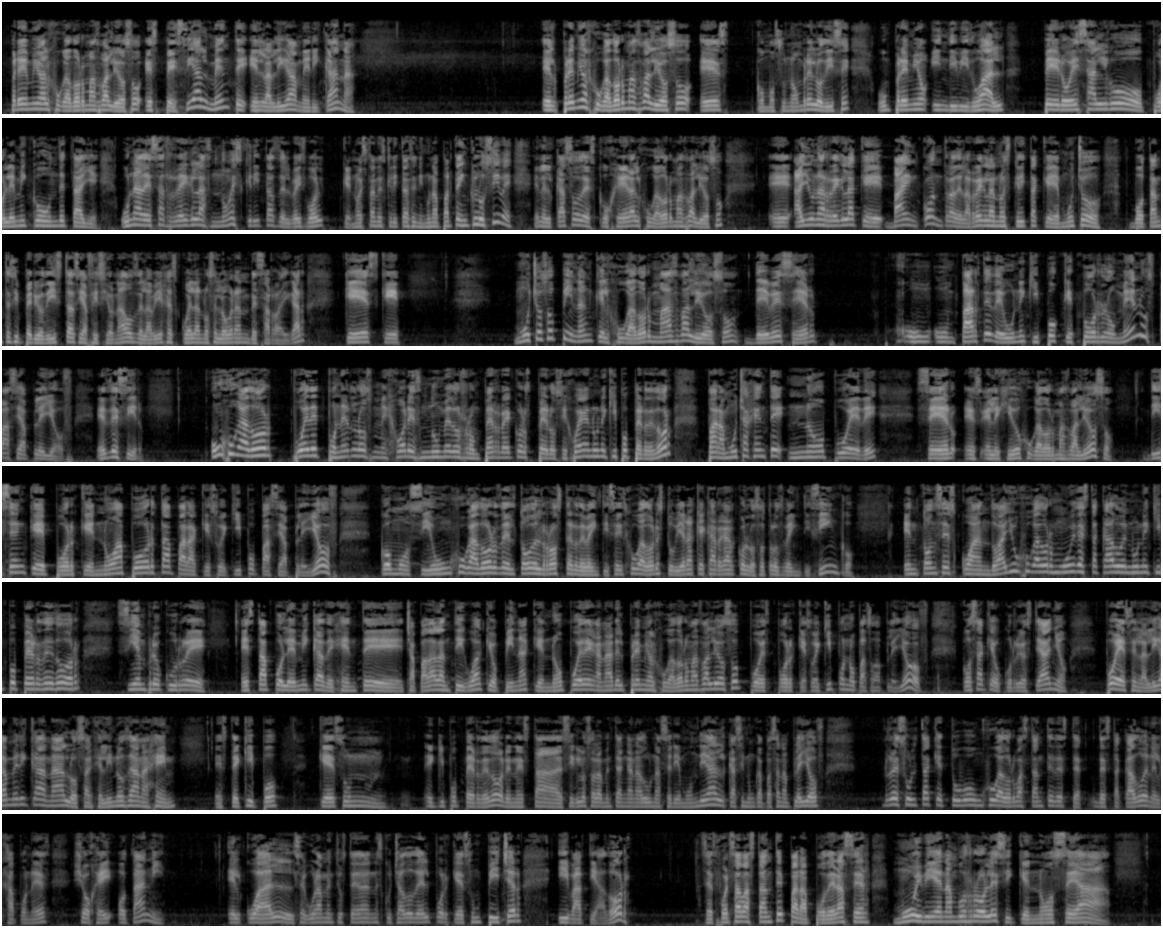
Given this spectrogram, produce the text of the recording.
premio al jugador más valioso, especialmente en la liga americana el premio al jugador más valioso es, como su nombre lo dice, un premio individual, pero es algo polémico un detalle. Una de esas reglas no escritas del béisbol, que no están escritas en ninguna parte, inclusive en el caso de escoger al jugador más valioso, eh, hay una regla que va en contra de la regla no escrita que muchos votantes y periodistas y aficionados de la vieja escuela no se logran desarraigar, que es que Muchos opinan que el jugador más valioso debe ser un, parte de un equipo que por lo menos pase a playoff. Es decir, un jugador puede poner los mejores números, romper récords, pero si juega en un equipo perdedor, para mucha gente no puede ser es elegido jugador más valioso. Dicen que porque no aporta para que su equipo pase a playoff, como si un jugador del todo el roster de 26 jugadores tuviera que cargar con los otros 25. Entonces, cuando hay un jugador muy destacado en un equipo perdedor, siempre ocurre esta polémica de gente chapada a la antigua que opina que no puede ganar el premio al jugador más valioso, pues porque su equipo no pasó a playoff, cosa que ocurrió este año. Pues en la Liga Americana, los Angelinos de Anaheim, este equipo, que es un equipo perdedor en este siglo, solamente han ganado una serie mundial, casi nunca pasan a playoff, resulta que tuvo un jugador bastante destacado en el japonés Shohei Otani el cual seguramente ustedes han escuchado de él porque es un pitcher y bateador. Se esfuerza bastante para poder hacer muy bien ambos roles y que no sea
